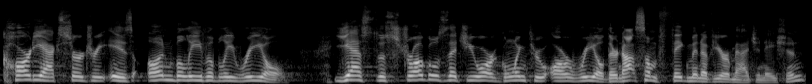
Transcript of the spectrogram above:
cardiac surgery is unbelievably real. Yes, the struggles that you are going through are real. They're not some figment of your imagination.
